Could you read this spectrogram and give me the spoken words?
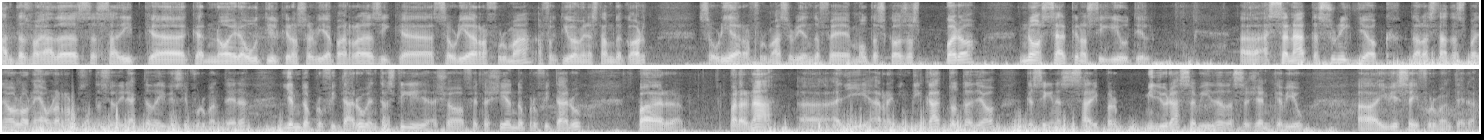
tantes vegades s'ha dit que, que no era útil, que no servia per res i que s'hauria de reformar. Efectivament estem d'acord, s'hauria de reformar, s'haurien de fer moltes coses, però no és cert que no sigui útil. Eh, el Senat és l'únic lloc de l'estat espanyol on hi ha una representació directa d'Eivissa i Formentera i hem d'aprofitar-ho, mentre estigui això fet així, hem d'aprofitar-ho per, per anar eh, allí a reivindicar tot allò que sigui necessari per millorar la vida de la gent que viu a Eivissa i Formentera.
